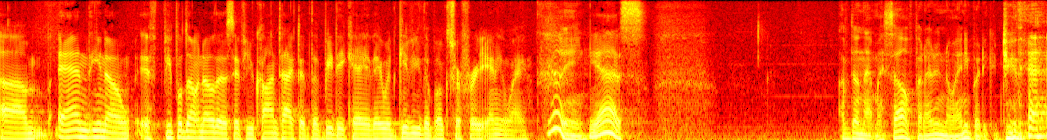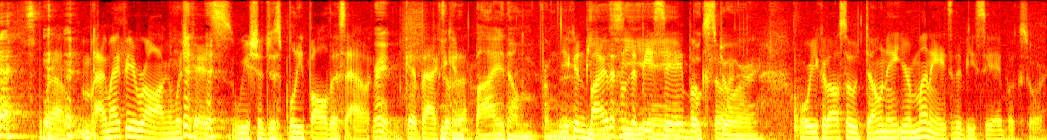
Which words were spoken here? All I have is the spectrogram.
Um, and you know, if people don't know this, if you contacted the BDK, they would give you the books for free anyway. Really? Yes. I've done that myself, but I didn't know anybody could do that. Well, I might be wrong. In which case, we should just bleep all this out right. and get back you to can the. buy them from the you can buy them from the BCA bookstore, bookstore. Or you could also donate your money to the BCA bookstore,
